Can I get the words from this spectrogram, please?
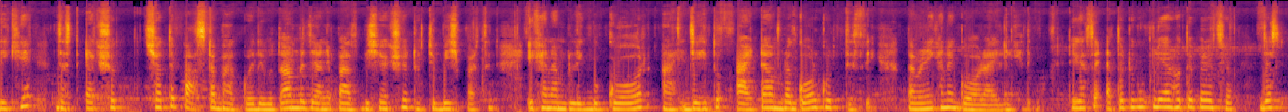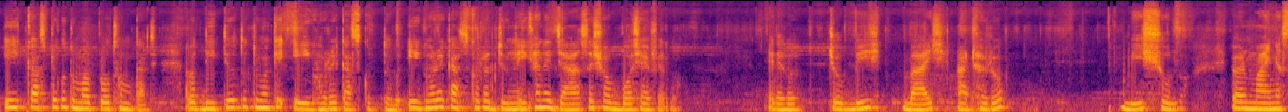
লিখে জাস্ট একশোর সাথে পাঁচটা ভাগ করে দেবো। তো আমরা জানি পাঁচ বিশে একশো, এটা হচ্ছে বিশ পার্সেন্ট এখানে আমরা লিখব গড় আয়। যেহেতু আয়টা আমরা গড় করতেছি, তার মানে এখানে গড় আয় লিখে দেবো। ঠিক আছে? এতটুকু ক্লিয়ার হতে পেরেছে? জাস্ট এই কাজটুকু তোমার প্রথম কাজ। আবার দ্বিতীয়ত তোমাকে এই ঘরে কাজ করতে হবে। এই ঘরে কাজ করার জন্য এখানে যা আছে সব বসায় ফেলো এই দেখো, চব্বিশ, বাইশ, আঠারো, বিশ, ষোলো। এবার মাইনাস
